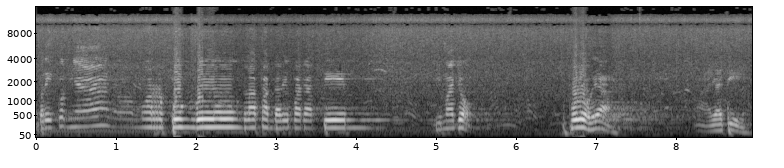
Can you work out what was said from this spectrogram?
berikutnya nomor punggung 8 daripada tim Cimajo 10 ya. Nah, Yadi.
